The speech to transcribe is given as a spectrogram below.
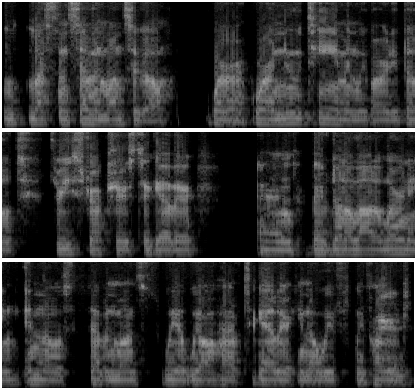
less than seven months ago. We're we're a new team, and we've already built three structures together, and they've done a lot of learning in those seven months. We we all have together. You know, we've we've hired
